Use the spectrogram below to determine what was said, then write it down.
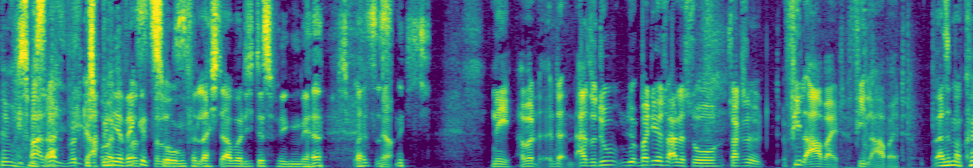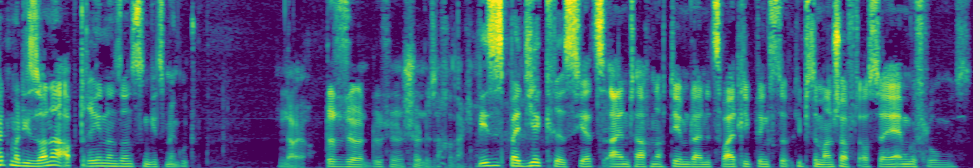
im Ich Saarland wird gearbeitet. bin hier weggezogen, vielleicht arbeite ich deswegen mehr. Ich weiß es Ja. nicht. Nee, aber äh, also du, bei dir ist alles so, sagst du, viel Arbeit, viel Arbeit. Also man könnte mal die Sonne abdrehen, ansonsten geht's mir gut. Naja, das ist ja das ist eine schöne Sache, sag ich mal. Wie ist es bei dir, Chris, jetzt einen Tag, nachdem deine zweitlieblingste liebste Mannschaft aus der EM geflogen ist?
